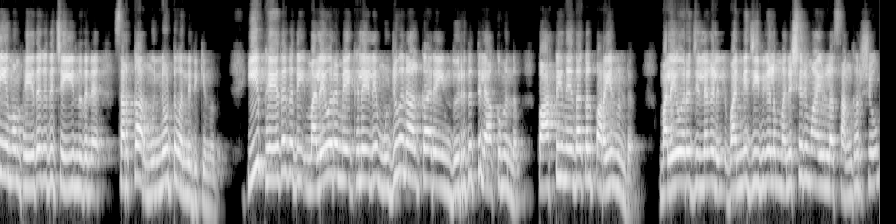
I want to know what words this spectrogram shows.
നിയമം ഭേദഗതി ചെയ്യുന്നതിന് സർക്കാർ മുന്നോട്ട് വന്നിരിക്കുന്നത്. ഈ ഭേദഗതി മലയോര മേഖലയിലെ മുഴുവൻ ആൾക്കാരെയും ദുരിതത്തിലാക്കുമെന്നും പാർട്ടി നേതാക്കൾ പറയുന്നുണ്ട്. മലയോര ജില്ലകളിൽ വന്യജീവികളും മനുഷ്യരുമായുള്ള സംഘർഷവും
